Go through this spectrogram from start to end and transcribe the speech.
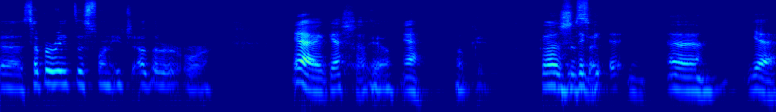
uh, separate this from each other or Yeah, I guess so. yeah Yeah, okay because the the uh, uh, yeah,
